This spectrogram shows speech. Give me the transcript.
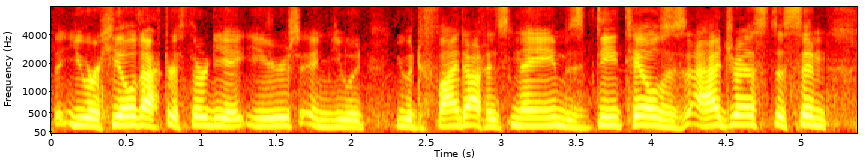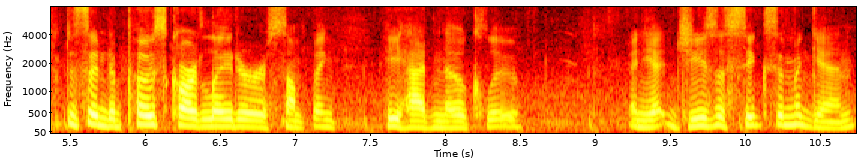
that you were healed after 38 years and you would, you would find out his name, his details, his address to send, to send a postcard later or something. He had no clue. And yet Jesus seeks him again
